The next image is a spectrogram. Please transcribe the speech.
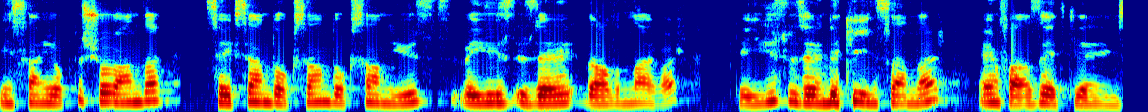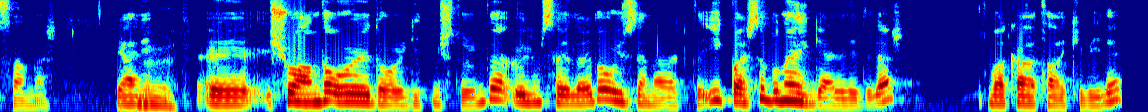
insan yoktu. Şu anda 80, 90, 90, 100 ve 100 üzeri dağılımlar var. Ve 100 üzerindeki insanlar en fazla etkilenen insanlar. Yani evet. e, şu anda oraya doğru gitmiş durumda. Ölüm sayıları da o yüzden arttı. İlk başta buna engellediler vaka takibiyle.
